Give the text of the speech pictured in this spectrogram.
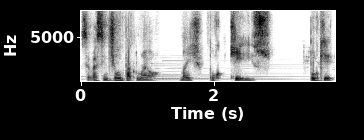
Você vai sentir um impacto maior. Mas por que isso? Porque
